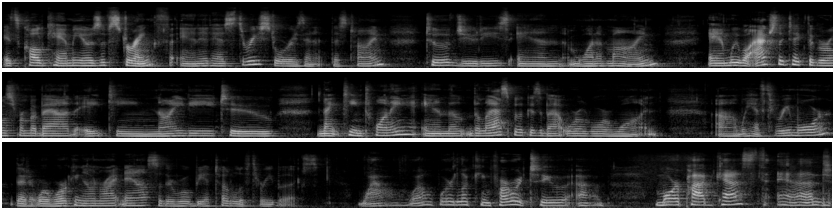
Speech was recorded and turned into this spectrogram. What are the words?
It's called Cameos of Strength, and it has three stories in it this time two of Judy's and one of mine. And we will actually take the girls from about 1890 to 1920, and the, the last book is about World War One. Uh, we have three more that we're working on right now, so there will be a total of three books. Wow. Well, we're looking forward to. Um, more podcasts and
